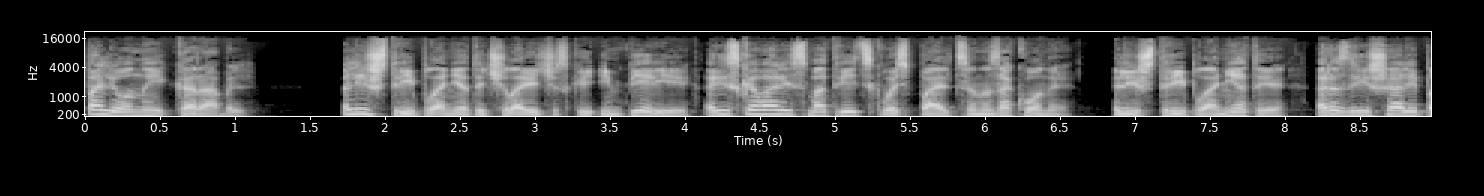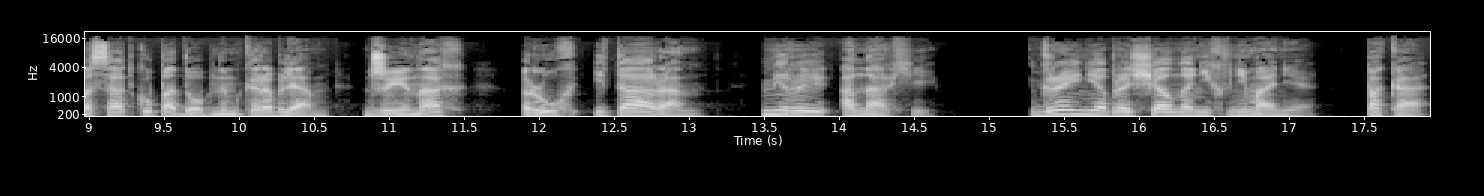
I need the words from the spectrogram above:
паленый корабль. Лишь три планеты человеческой империи рисковали смотреть сквозь пальцы на законы. Лишь три планеты разрешали посадку подобным кораблям – Джиенах, Рух и Тааран, миры анархии. Грей не обращал на них внимания. Пока.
